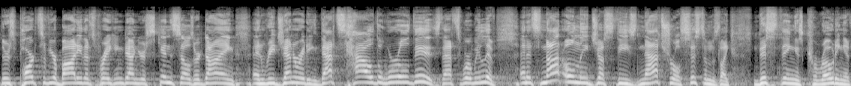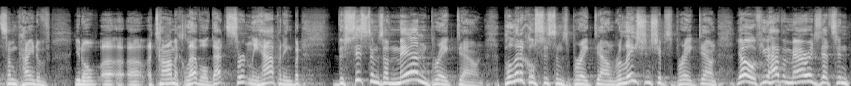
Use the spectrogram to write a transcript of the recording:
there's parts of your body that's breaking down. Your skin cells are dying and regenerating. That's how the world is. That's where we live. And it's not only just these natural systems like this thing is corroding at some kind of, you know, uh, uh, uh atomic level. That's certainly happening, but the systems of man break down, political systems break down, relationships break down. Yo, if you have a marriage that's in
